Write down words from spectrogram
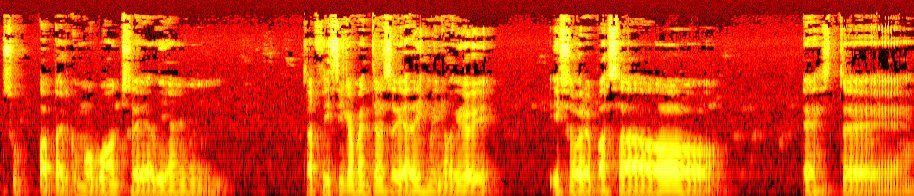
su papel como Bond se veía bien, o sea, físicamente él se había disminuido y, y sobrepasado este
